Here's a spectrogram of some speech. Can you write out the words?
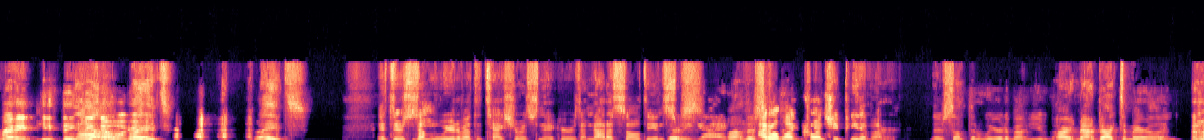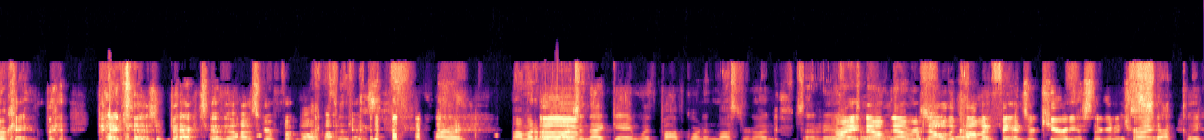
right? You think you know a guy. right, right. If there's something weird about the texture of Snickers, I'm not a salty and There's, sweet guy. well, I don't like crunchy peanut butter. There's something weird about you. All right, Matt. Back to Maryland. Okay, back to back to the Husker football Back to the- podcast. I'm. I'm going to be Um, watching that game with popcorn and mustard on Saturday. Right tell now, now, now all the common fans are curious. They're going to try it. exactly.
